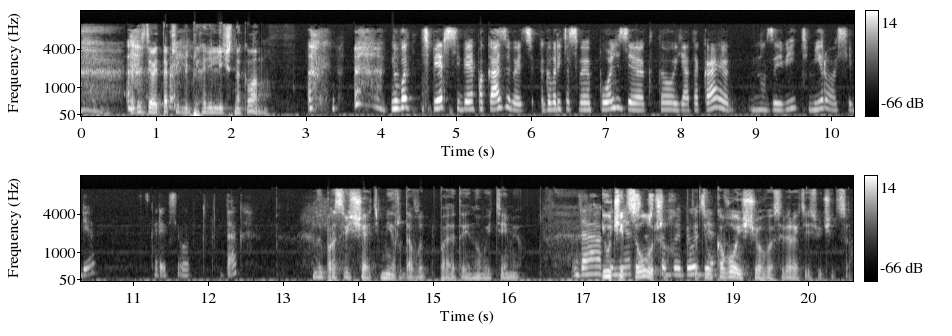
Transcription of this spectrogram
как сделать так, чтобы приходили лично к вам? Ну вот теперь себе показывать, говорить о своей пользе, кто я такая, ну, заявить миру о себе, скорее всего, так. Ну и просвещать мир, да, вот по этой новой теме. Да, И учиться конечно, лучше. Люди... Кстати, у кого еще вы собираетесь учиться?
